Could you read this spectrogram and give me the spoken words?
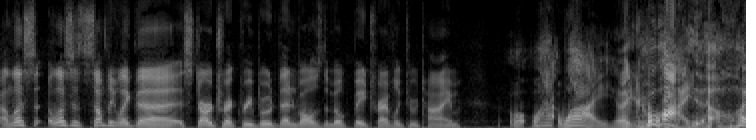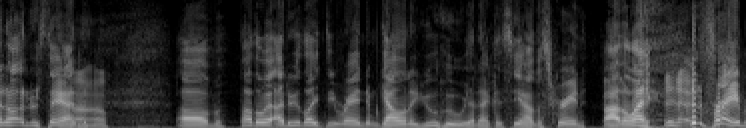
Unless unless it's something like the Star Trek reboot that involves the milkmaid traveling through time. why? Why? Like why though? I don't I understand. don't know. Um. By the way, I do like the random gallon of yoo-hoo that I can see on the screen. By the way, in frame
